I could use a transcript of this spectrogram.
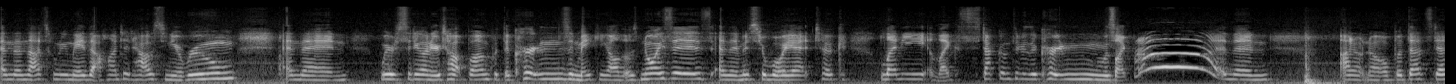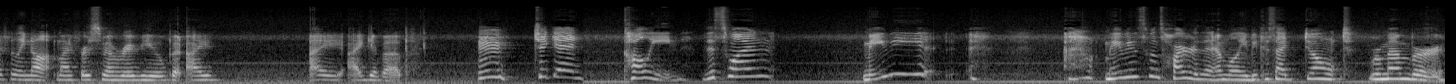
and then that's when we made that haunted house in your room, and then we were sitting on your top bunk with the curtains and making all those noises and then Mr. Boyette took Lenny and like stuck him through the curtain and was like ah! and then I don't know but that's definitely not my first memory of you but I I I give up Mmm chicken Colleen this one maybe maybe this one's harder than Emily because I don't remember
